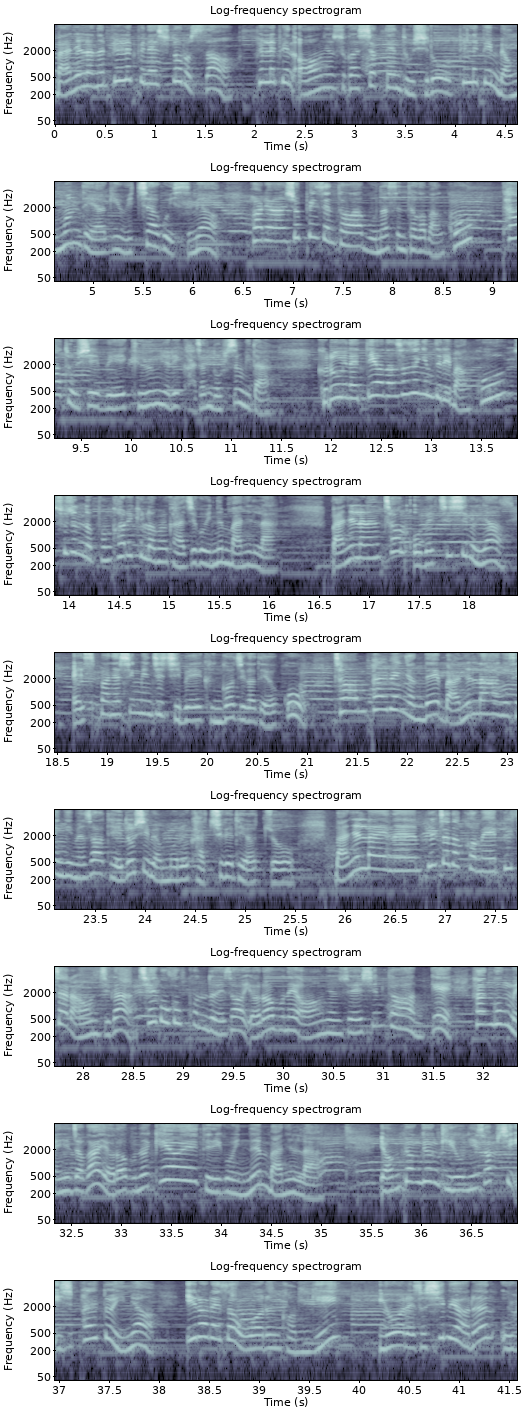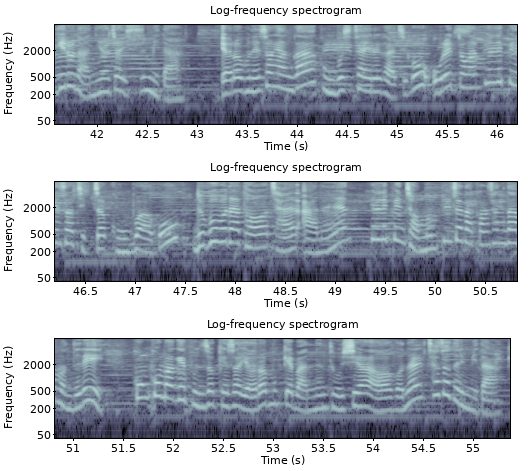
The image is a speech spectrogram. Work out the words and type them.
마닐라는 필리핀의 수도로서 필리핀 어학연수가 시작된 도시로 필리핀 명문 대학이 위치하고 있으며 화려한 쇼핑센터와 문화센터가 많고 타 도시에 비해 교육열이 가장 높습니다. 그로 인해 뛰어난 선생님들이 많고 수준 높은 커리큘럼을 가지고 있는 마닐라. 마닐라는 1571년 에스파냐 식민지 지배의 근거지가 되었고 1800년대 마닐라 항이 생기면서 대도시 면모를 갖추게 되었죠. 마닐라에는 필자닷컴의 필자 라운지가 최고급 콘도에서 여러분의 어학연수의 쉼터와 함께 한국 매니저가 여러분을 케어해드리고 있는 마닐라. 연평균 기온이 섭씨 28도이며 1월에서 5월은 건기, 6월에서 12월은 우기로 나뉘어져 있습니다. 여러분의 성향과 공부 스타일을 가지고 오랫동안 필리핀에서 직접 공부하고 누구보다 더 잘 아는 필리핀 전문 필자닷컴 상담원들이 꼼꼼하게 분석해서 여러분께 맞는 도시와 어학원을 찾아드립니다.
